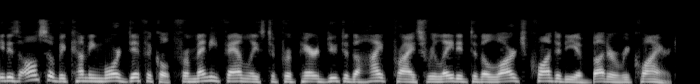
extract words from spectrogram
It is also becoming more difficult for many families to prepare due to the high price related to the large quantity of butter required.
